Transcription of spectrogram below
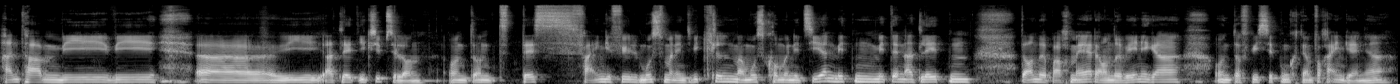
handhaben wie, wie, äh, wie Athlet XY. Und, und das Feingefühl muss man entwickeln, man muss kommunizieren mit den, mit den Athleten. Der andere braucht mehr, der andere weniger und auf gewisse Punkte einfach eingehen, ja.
